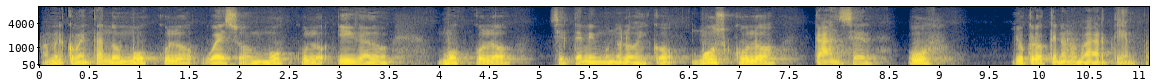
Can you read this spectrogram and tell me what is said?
Vamos a ir comentando músculo, hueso, músculo, hígado, músculo, sistema inmunológico, músculo, cáncer. Uf, yo creo que no nos va a dar tiempo.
